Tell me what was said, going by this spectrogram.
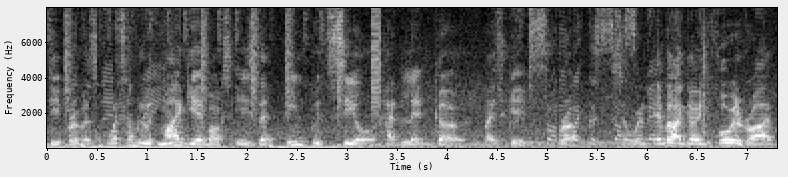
deep rivers. What's happened with my gearbox is the input seal had let go, basically broke. So whenever I go into four-wheel drive,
